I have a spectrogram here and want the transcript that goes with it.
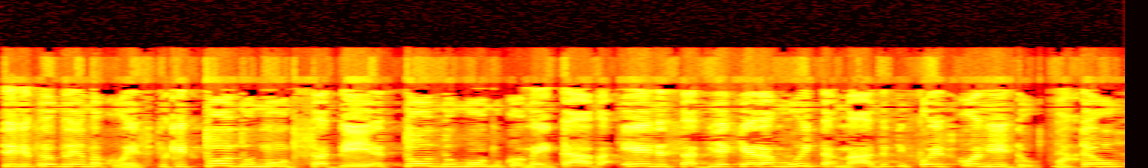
teve problema com isso, porque todo mundo sabia, todo mundo comentava, ele sabia que era muito amado e que foi escolhido. Então,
